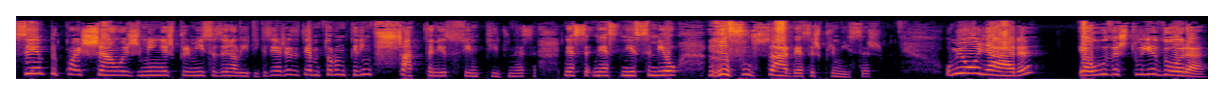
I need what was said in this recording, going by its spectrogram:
sempre quais são as minhas premissas analíticas. E às vezes até me torno um bocadinho chata nesse sentido, nessa, nessa, nesse, nesse meu reforçar dessas premissas. O meu olhar é o da historiadora.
